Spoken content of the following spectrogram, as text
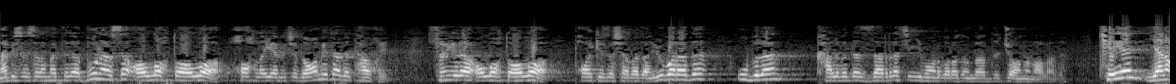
Nabiy sollallohu alayhi vasallam aytdilar, bu narsa Alloh taolo xohlaganicha davom etadi tavhid. So'ngra Alloh taolo pokiza shabadan yuboradi, u bilan qalbida zarracha iymoni bor odamlarni jonini oladi. Keyin yana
